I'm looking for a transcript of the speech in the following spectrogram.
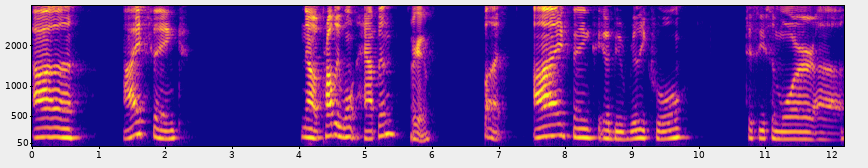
uh I think now it probably won't happen, Okay. but I think it would be really cool to see some more uh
